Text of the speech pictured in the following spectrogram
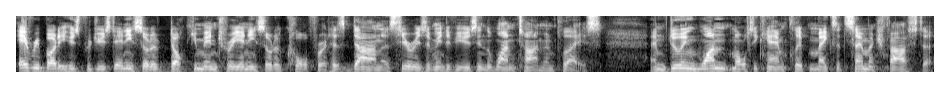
everybody who's produced any sort of documentary, any sort of corporate has done a series of interviews in the one time and place. And doing one multicam clip makes it so much faster.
